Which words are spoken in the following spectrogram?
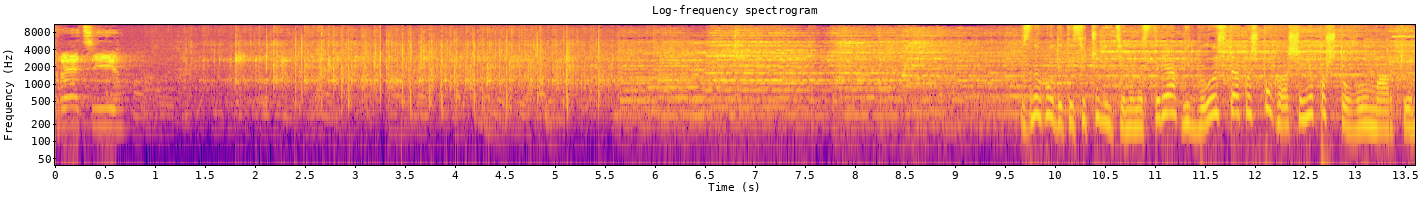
Греції. З нагоди тисячоліття монастиря відбулось також погашення поштової марки.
